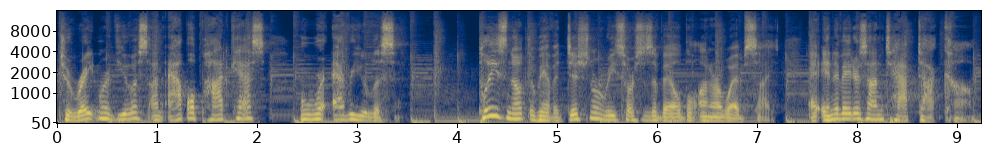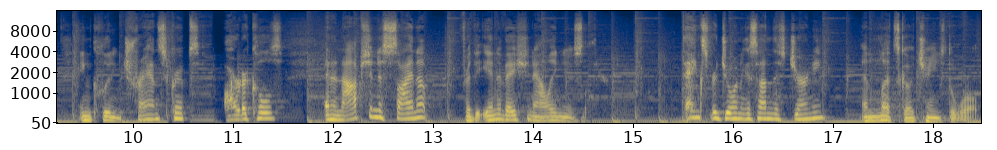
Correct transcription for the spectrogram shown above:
to rate and review us on Apple Podcasts or wherever you listen. Please note that we have additional resources available on our website at innovatorsontap.com, including transcripts, articles, and an option to sign up for the Innovation Alley newsletter. Thanks for joining us on this journey, and let's go change the world.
